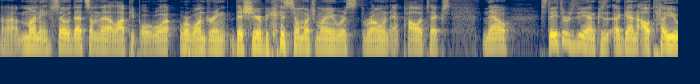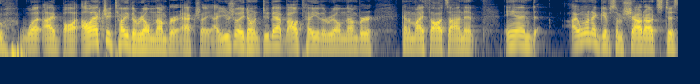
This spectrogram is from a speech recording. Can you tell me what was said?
uh, money. So that's something that a lot of people were wondering this year because so much money was thrown at politics. Now, stay through to the end because again i'll tell you what i bought i'll actually tell you the real number actually i usually don't do that but i'll tell you the real number kind of my thoughts on it and i want to give some shout outs to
